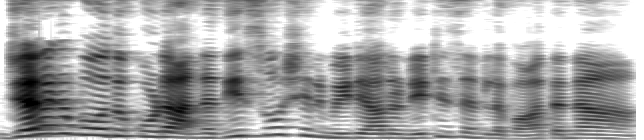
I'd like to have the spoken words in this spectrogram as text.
జరగబోదు కూడా అన్నది సోషల్ మీడియాలో నెటిజన్ల వాదన.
